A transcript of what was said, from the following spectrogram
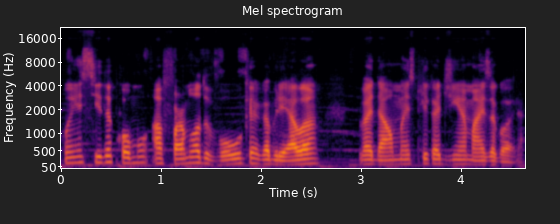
conhecida como a fórmula do voo, que a Gabriela vai dar uma explicadinha mais agora.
